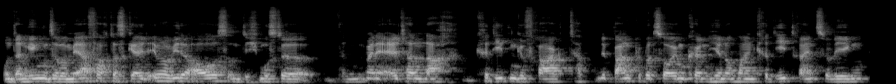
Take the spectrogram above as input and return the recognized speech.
Und dann ging uns aber mehrfach das Geld immer wieder aus und ich musste dann meine Eltern nach Krediten gefragt, habe eine Bank überzeugen können, hier nochmal einen Kredit reinzulegen,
